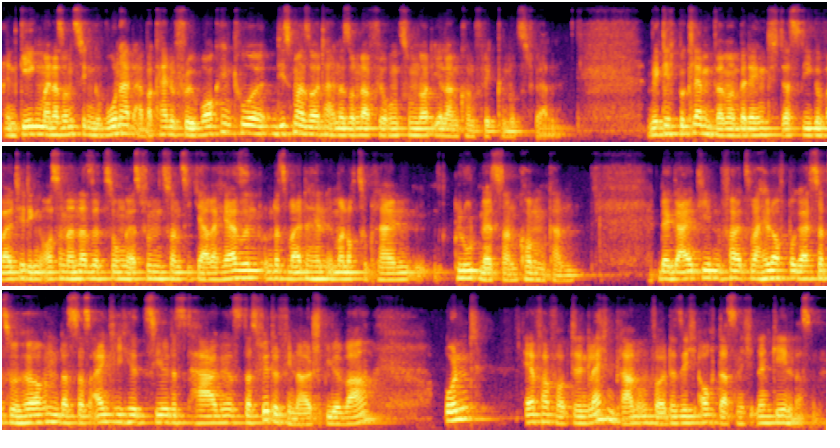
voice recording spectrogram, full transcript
Entgegen meiner sonstigen Gewohnheit aber keine Free Walking Tour, diesmal sollte eine Sonderführung zum Nordirland-Konflikt genutzt werden. Wirklich beklemmt, wenn man bedenkt, dass die gewalttätigen Auseinandersetzungen erst 25 Jahre her sind und es weiterhin immer noch zu kleinen Glutnestern kommen kann. Der Guide jedenfalls war hellauf begeistert zu hören, dass das eigentliche Ziel des Tages das Viertelfinalspiel war und er verfolgte den gleichen Plan und wollte sich auch das nicht entgehen lassen.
